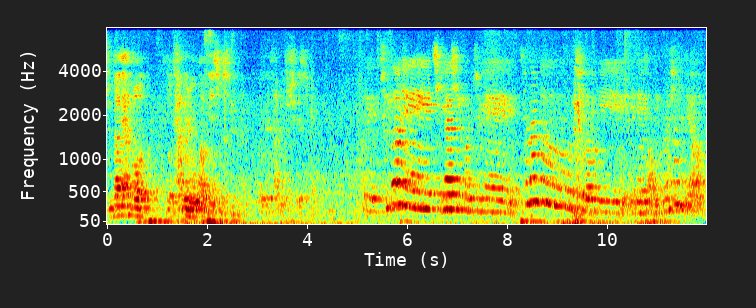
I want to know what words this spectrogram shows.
중간에 한번 또 답을 요구하고 있었습니다. 거기에 답을 주시겠습니까? 그 중간에 질의하신 것 중에 서남부 지역에 대해서 언급을 말씀을 하셨는데요.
